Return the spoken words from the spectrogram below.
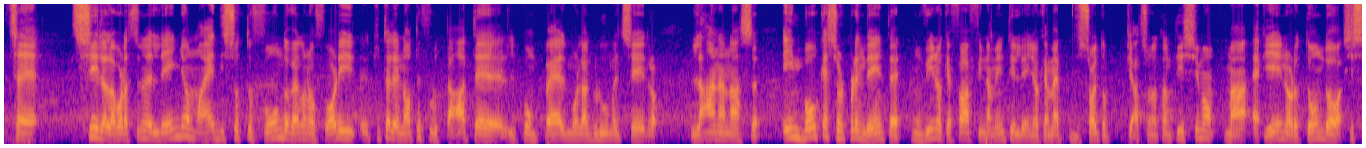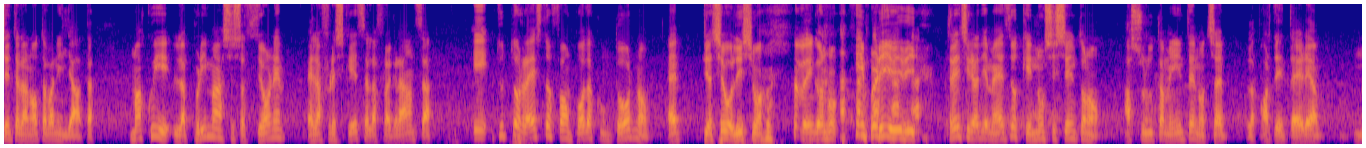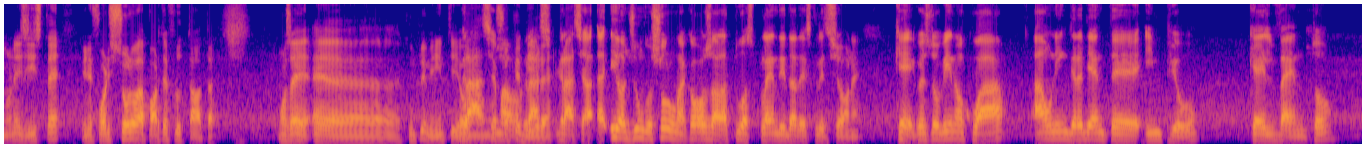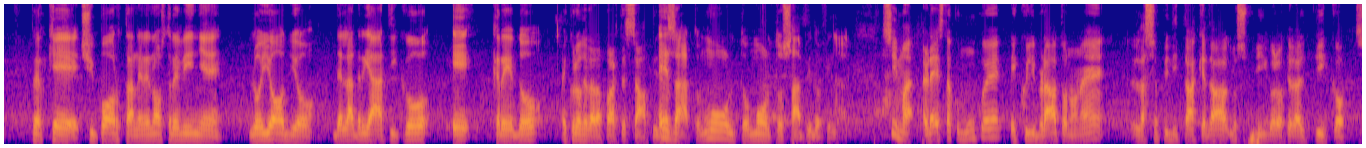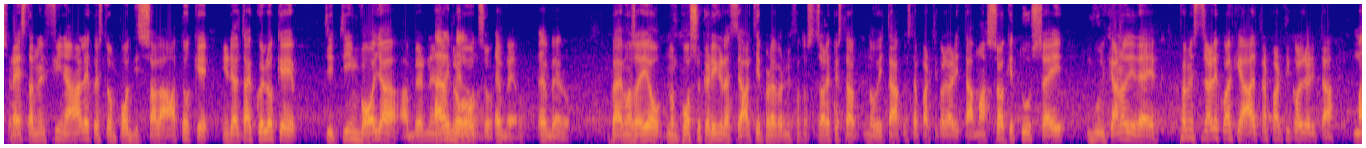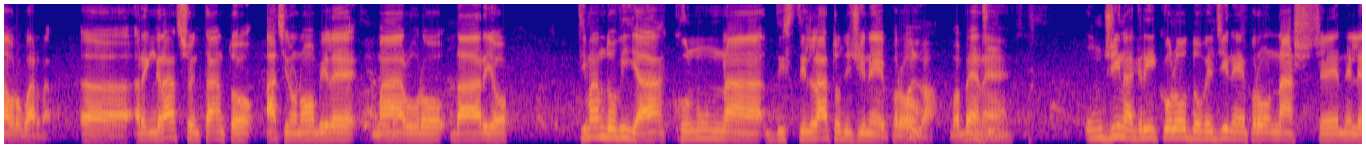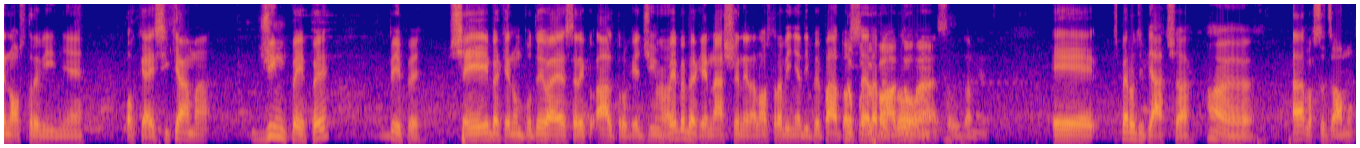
c'è sì la lavorazione del legno, ma è di sottofondo, vengono fuori eh, tutte le note fruttate, il pompelmo, l'agrume, il cedro, l'ananas e in bocca è sorprendente, un vino che fa affinamento in legno che a me di solito piacciono tantissimo, ma è pieno, rotondo, si sente la nota vanigliata. Ma qui la prima sensazione è la freschezza la fragranza e tutto il resto fa un po' da contorno, è piacevolissimo, vengono i brividi. 13 gradi e mezzo che non si sentono assolutamente, non c'è la parte eterea, non esiste, viene fuori solo la parte fruttata. Mosè, eh, complimenti. Io grazie so Mauro, grazie, grazie. Eh, io aggiungo solo una cosa alla tua splendida descrizione, che questo vino qua ha un ingrediente in più, che è il vento, perché ci porta nelle nostre vigne lo iodio dell'Adriatico e credo... È quello che dà la parte sapida. Esatto, molto molto sapido finale. Sì, ma resta comunque equilibrato, non è la sapidità che dà lo spigolo, che dà il picco, sì. resta nel finale questo un po' di salato che in realtà è quello che ti, ti invoglia a berne un ah, altro goccio. È vero, è vero. Beh, Mosa, io non posso che ringraziarti per avermi fatto assaggiare questa novità, questa particolarità, ma so che tu sei un vulcano di idee. Fammi assaggiare qualche altra particolarità. Mauro, guarda, uh, ringrazio intanto Acino Nobile, Mauro, Dario, ti mando via con un distillato di ginepro. Olla. Va bene? Un gin agricolo dove il ginepro nasce nelle nostre vigne. Ok, si chiama Gin Pepe. Pepe. Sì, perché non poteva essere altro che Gin ah. Pepe perché nasce nella nostra vigna di Pepato Dopo a Serra Pepato, Petrona, eh. assolutamente. E spero ti piaccia. Ah, eh, ah, lo assaggiamo.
